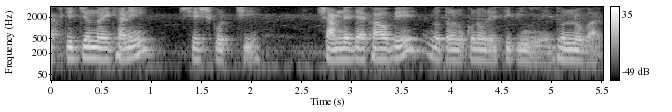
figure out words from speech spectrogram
আজকের জন্য এখানেই শেষ করছি। সামনে দেখা হবে নতুন কোনো রেসিপি নিয়ে। ধন্যবাদ।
